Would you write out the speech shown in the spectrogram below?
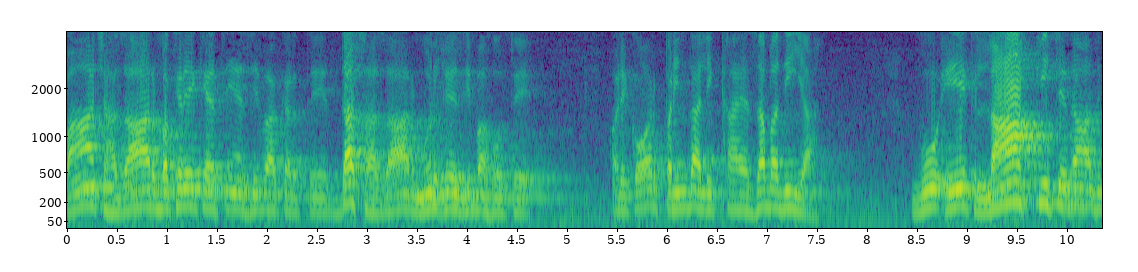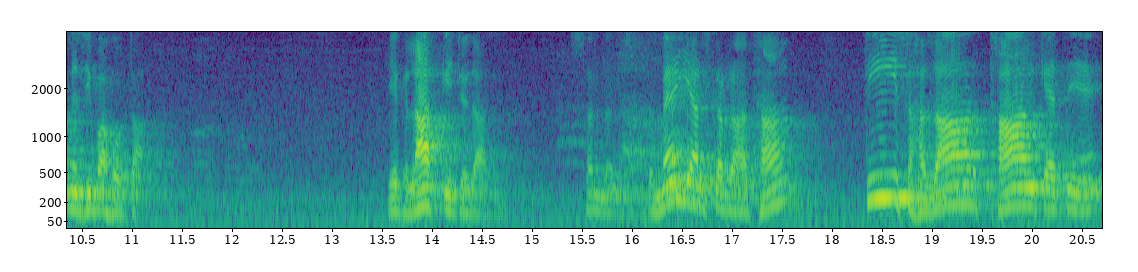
پانچ ہزار بکرے کہتے ہیں ذبح کرتے، دس ہزار مرغے ذبح ہوتے۔ اور ایک اور پرندہ لکھا ہے، زبدیہ۔ وہ ایک لاکھ کی تعداد میں ذبح ہوتا۔ ایک لاکھ کی تعداد میں۔ تو میں یہ عرض کر رہا تھا، تیس ہزار تھال کہتے ہیں،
